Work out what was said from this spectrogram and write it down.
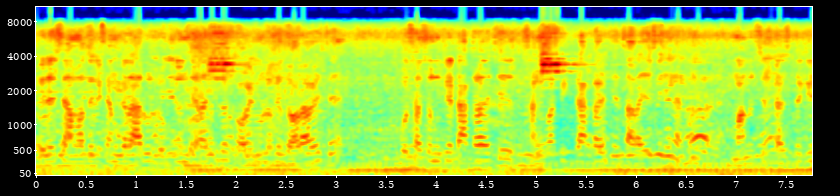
ফেলে এসে আমাদের এখানকার আরও লোকজন যারা ছিল, সবাইগুলোকে ধরা হয়েছে। প্রশাসনকে ডাকা হয়েছে, সাংবাদিক ডাকা হয়েছে, তারা এসেছেন। মানুষের কাছ থেকে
